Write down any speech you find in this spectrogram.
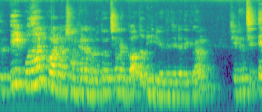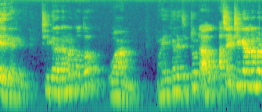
তো এই প্রধান কোয়ান্টাম সংখ্যাটা মূলত হচ্ছে আমরা গত ভিডিওতে যেটা দেখলাম, সেটা হচ্ছে এই দেখেন। ঠিকানা নাম্বার কত? ওয়ান মানে এখানে যে টোটাল আচ্ছা এই ঠিকানা নাম্বার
